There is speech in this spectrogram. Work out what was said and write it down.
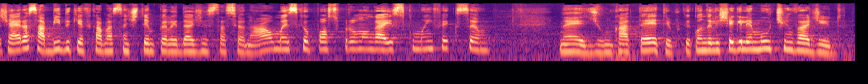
já era sabido que ia ficar bastante tempo pela idade gestacional, mas que eu posso prolongar isso com uma infecção, né, de um catéter, porque quando ele chega ele é multi-invadido.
